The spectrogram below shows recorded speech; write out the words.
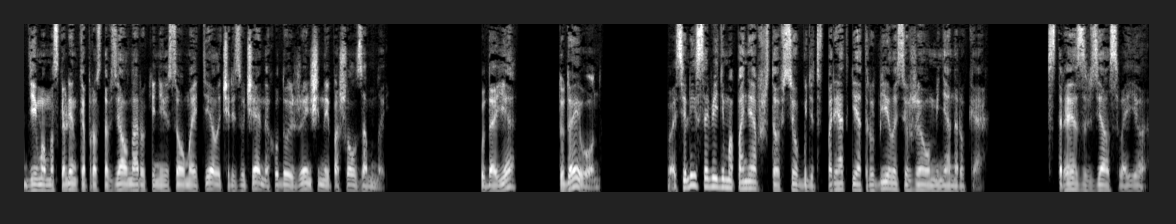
Дима Москаленко просто взял на руки невесомое тело чрезвычайно худой женщины и пошел за мной. Куда я? Туда и он. Василиса, видимо, поняв, что все будет в порядке, отрубилась уже у меня на руках. Стресс взял свое.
